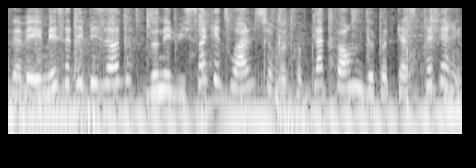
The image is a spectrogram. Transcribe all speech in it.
Vous avez aimé cet épisode? Donnez-lui 5 étoiles sur votre plateforme de podcast préférée.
